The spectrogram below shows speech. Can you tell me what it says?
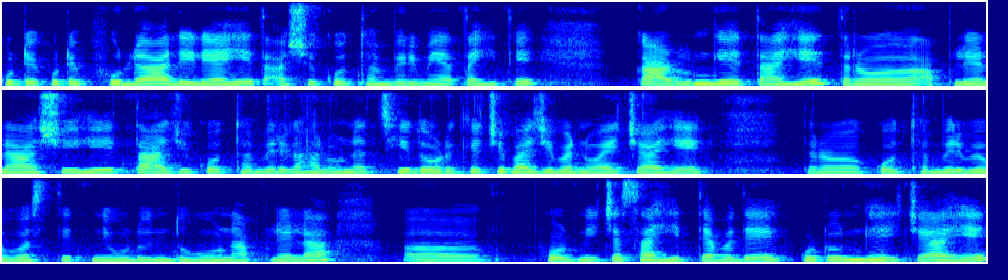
कुठे कुठे फुलं आलेली आहेत अशी कोथिंबीर मी आता इथे काढून घेत आहे. तर आपल्याला अशी ही ताजी कोथिंबीर घालूनच ही दोडक्याची भाजी बनवायची आहे. तर कोथंबीर कोथिंबीर व्यवस्थित निवडून धुवून आपल्याला फोडणीच्या साहित्यामध्ये कुटून घ्यायचे आहे.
